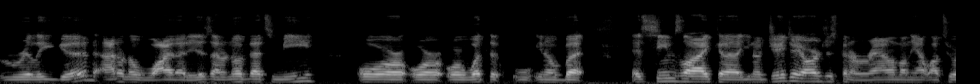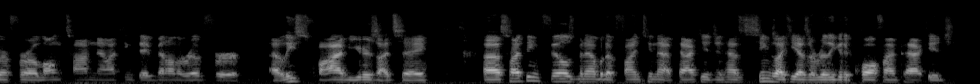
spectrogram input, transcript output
really good. I don't know why that is. I don't know if that's me or or or what the you know, but it seems like uh, you know JJR just been around on the Outlaw Tour for a long time now. I think they've been on the road for at least five years, I'd say. Uh, so I think Phil's been able to fine tune that package and has seems like he has a really good qualifying package.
